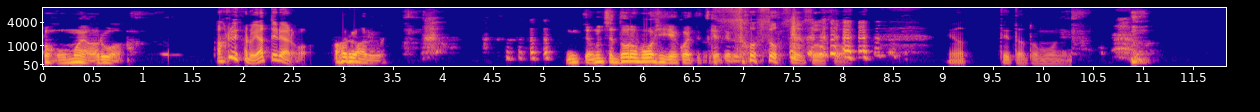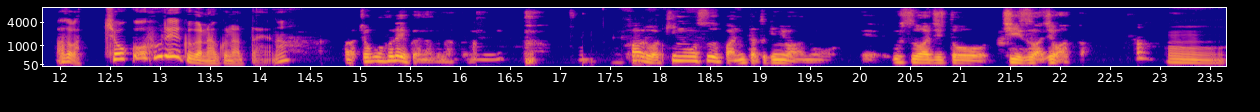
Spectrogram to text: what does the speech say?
ほんまや、あるわ。あるやろ？やってるやろ？あるある。むっちゃ、むっちゃ泥棒ひげこうやってつけてる。そうそうそうそうそう。やってたと思うね。あ、そうか、チョコフレークがなくなったんやな。あ、チョコフレークがなくなったな。カールは昨日スーパーに行った時には、あの、えー薄味とチーズ味はあった。うん。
